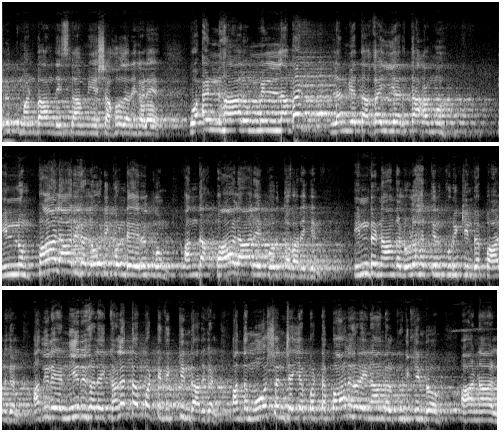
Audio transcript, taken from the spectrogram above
இருக்கும் அன்பார்ந்த இஸ்லாமிய சகோதரர்களே. இன்னும் பாலாறுகள் ஓடிக்கொண்டே இருக்கும் அந்த பாலாறை பொறுத்த வரையில் இன்று நாங்கள் உலகத்தில் குறிக்கின்ற பால்கள் அதிலே நீர்களை கலக்கப்பட்டு விற்கின்றார்கள். அந்த மோஷன் செய்யப்பட்ட பால்களை நாங்கள் குடிக்கின்றோம். ஆனால்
